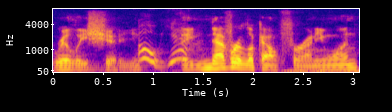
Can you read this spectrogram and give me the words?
really shitty. oh, yeah. They never look out for anyone.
